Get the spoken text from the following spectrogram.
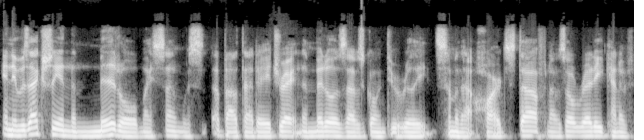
And it was actually in the middle. My son was about that age, right in the middle, as I was going through really some of that hard stuff, and I was already kind of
